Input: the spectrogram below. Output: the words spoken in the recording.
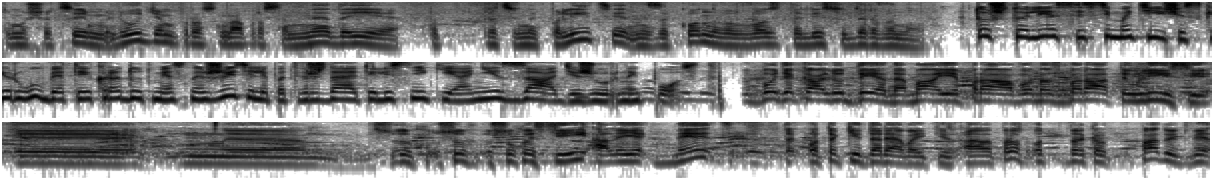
Тому що цим людям просто-напросто не дає працівник поліції незаконно вивозити лісу деревину. То, что лес систематически рубят и крадут местные жители, подтверждают и лесники. Они за дежурный пост. Будь-яка людина має право назбирати в лісі е, м, е, сух- сух- сухостій, але не т- отакі дерева, які, а просто от, наприклад, падають, ві-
